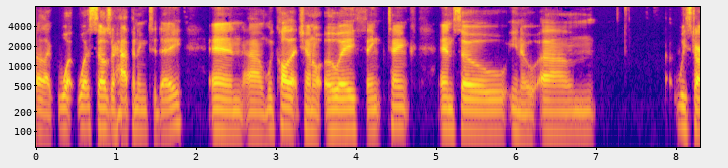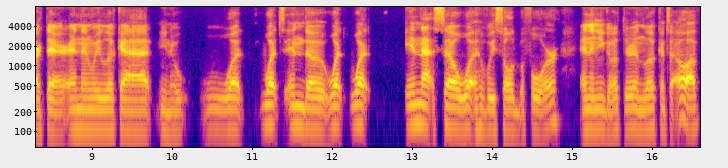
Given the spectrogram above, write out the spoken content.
uh, like what what sales are happening today and um, we call that channel oa think tank and so you know um, we start there and then we look at you know what what's in the what what in that sale what have we sold before and then you go through and look and say oh I've,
